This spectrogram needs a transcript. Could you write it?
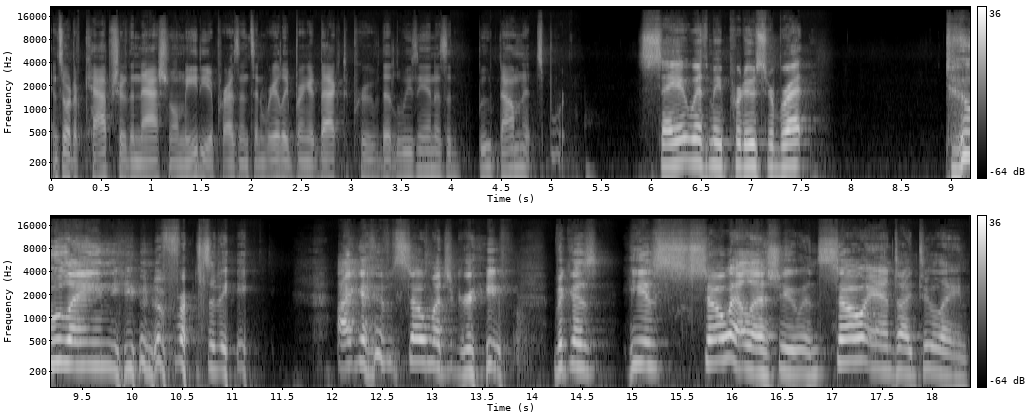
and sort of capture the national media presence and really bring it back to prove that Louisiana is a boot dominant sport? Say it with me, producer Brett. Tulane University. I give him so much grief because he is so LSU and so anti Tulane.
